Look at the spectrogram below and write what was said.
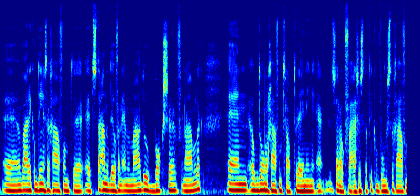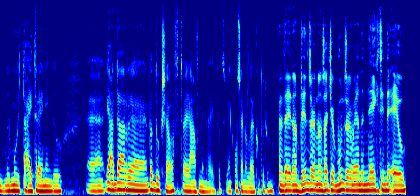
Eh, waar ik op dinsdagavond eh, het staande deel van MMA doe. Boksen voornamelijk. En op donderdagavond traptraining. Er zijn ook fases dat ik op woensdagavond de Muay Thai training doe. Eh, ja, daar, dat doe ik zelf. Twee avonden in de week. Dat vind ik ontzettend leuk om te doen. En dat deed je dan op dinsdag en dan zat je op woensdag weer in de 19e eeuw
